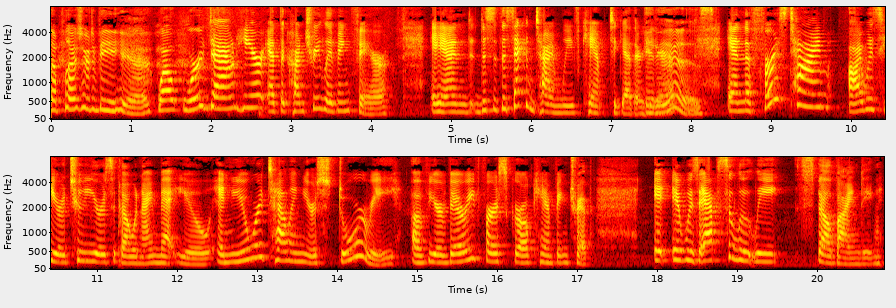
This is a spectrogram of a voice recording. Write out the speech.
it's a pleasure to be here. Well, we're down here at the Country Living Fair. And this is the second time we've camped together here. It is. And the first time I was here two years ago when I met you, and you were telling your story of your very first girl camping trip. It, it was absolutely spellbinding.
